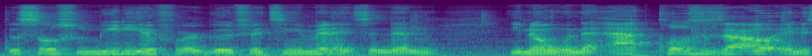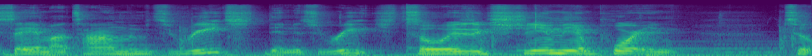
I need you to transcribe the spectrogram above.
the social media for a good 15 minutes and then you know when the app closes out and it say my time limit's reached then it's reached so it's extremely important to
